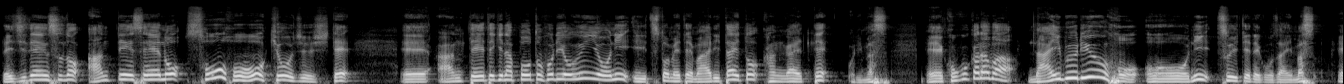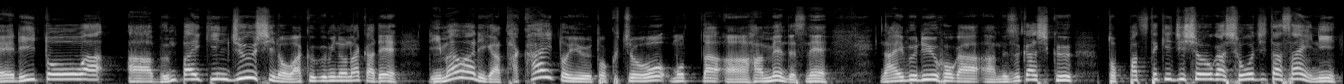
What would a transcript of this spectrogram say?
レジデンスの安定性の双方を享受して、えー、安定的なポートフォリオ運用に努めてまいりたいと考えております。えー、ここからは内部留保についてでございます。えー、リートは分配金重視の枠組みの中で利回りが高いという特徴を持った反面ですね、内部留保が難しく突発的事象が生じた際に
